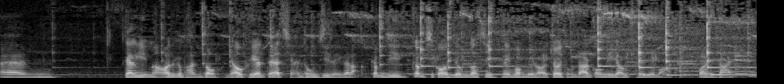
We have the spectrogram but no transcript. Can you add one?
嗯，訂閱埋我哋嘅頻道，有片就第一時間通知你噶啦。今次今次講住咁多先，希望未來再同大家講啲有趣嘅話題。多謝晒。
